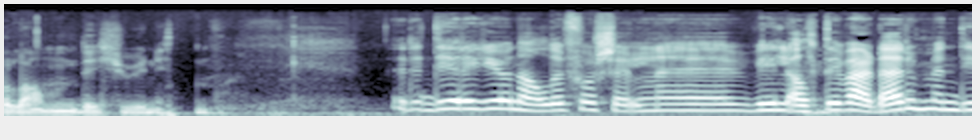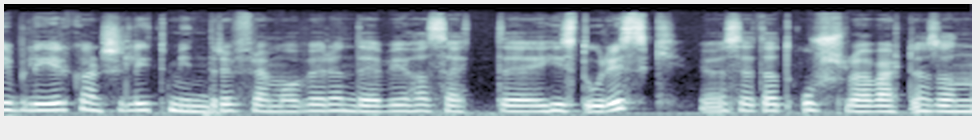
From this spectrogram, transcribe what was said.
og land i 2019? De regionale forskjellene vil alltid være der, men de blir kanskje litt mindre fremover enn det vi har sett eh, historisk. Vi har sett at Oslo har vært en sånn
